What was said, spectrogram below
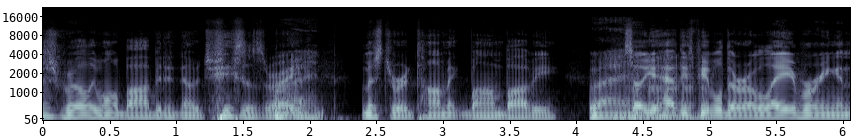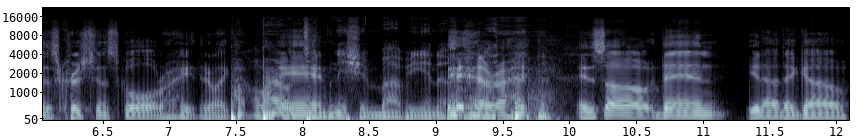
just really want Bobby to know Jesus, right? Right. Mr. Atomic Bomb Bobby. Right. So you have these people that are laboring in this Christian school, right? They're like, oh man, pyrotechnician Bobby, you know. yeah, right. And so then you know they go,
